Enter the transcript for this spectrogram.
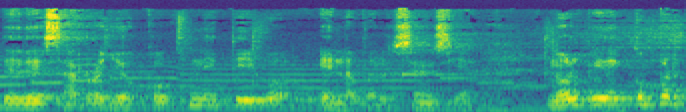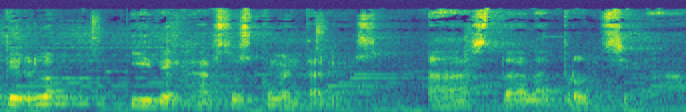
de Desarrollo Cognitivo en la Adolescencia. No olviden compartirlo y dejar sus comentarios. Hasta la próxima.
